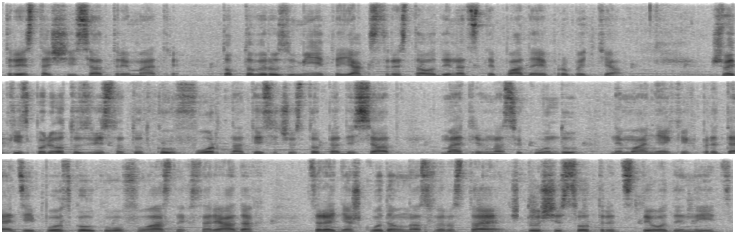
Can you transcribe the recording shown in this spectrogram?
363 метри. Тобто ви розумієте, як з 311 падає пробиття. Швидкість польоту, звісно, тут комфортна, 1150 метрів на секунду, немає ніяких претензій. По осколково-фугасних снарядах середня шкода у нас виростає до 630 одиниць.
